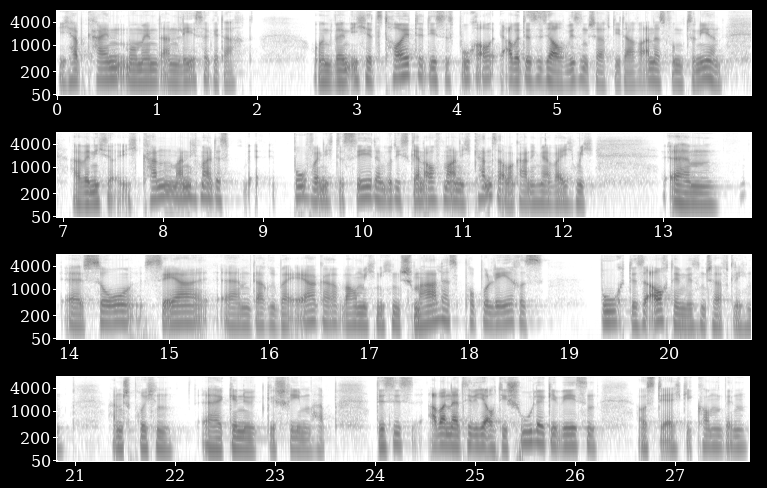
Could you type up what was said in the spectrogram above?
Ich habe keinen Moment an Leser gedacht. Und wenn ich jetzt heute dieses Buch auch, aber das ist ja auch Wissenschaft, die darf anders funktionieren. Aber wenn ich, ich kann manchmal das Buch, wenn ich das sehe, dann würde ich es gerne aufmachen. Ich kann es aber gar nicht mehr, weil ich mich ähm, äh, so sehr ähm, darüber ärgere, warum ich nicht ein schmales, populäres Buch, das auch den wissenschaftlichen Ansprüchen äh, genügt, geschrieben habe. Das ist aber natürlich auch die Schule gewesen, aus der ich gekommen bin.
